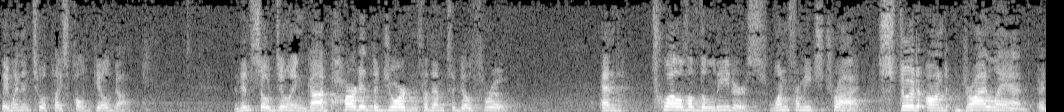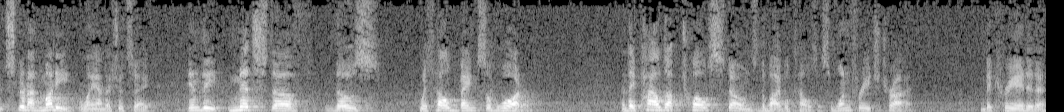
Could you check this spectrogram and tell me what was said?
They went into a place called Gilgal. And in so doing, God parted the Jordan for them to go through. And 12 of the leaders, one from each tribe, stood on dry land, or stood on muddy land, I should say, in the midst of those withheld banks of water. And they piled up 12 stones, the Bible tells us, one for each tribe. And They created a,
